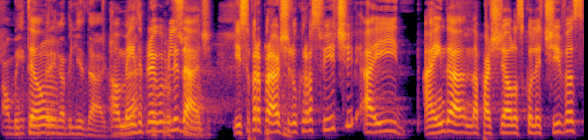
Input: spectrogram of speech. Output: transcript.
Aumenta então, a empregabilidade. Aumenta né? a empregabilidade. Isso para a parte do crossfit. Aí, ainda na parte de aulas coletivas,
